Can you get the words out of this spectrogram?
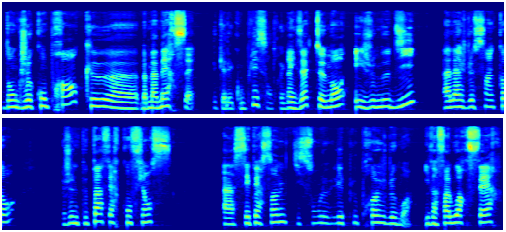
Donc, je comprends que euh, bah, ma mère sait. Et qu'elle est complice, entre guillemets. Exactement. Et je me dis, à l'âge de 5 ans, je ne peux pas faire confiance à ces personnes qui sont les plus proches de moi. Il va falloir faire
